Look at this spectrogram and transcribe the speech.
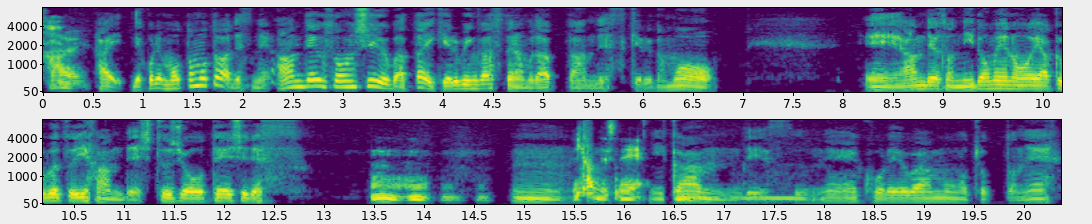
はい。はい。で、これもともとはですね、アンデルソン・シウバ対ケルビン・ガステラムだったんですけれども、えー、アンデルソン2度目の薬物違反で出場停止です。うん。うん。うん。うん。うん。いかんですね。いかんですね。これはもうちょっとね、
